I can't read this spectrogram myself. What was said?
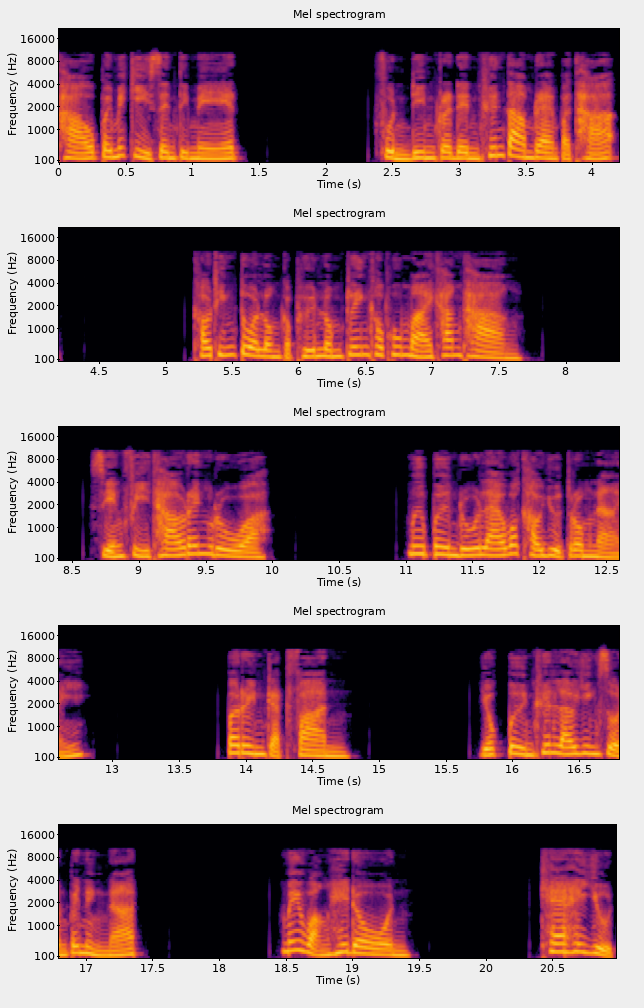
เขาไปไม่กี่เซนติเมตร ฝุ่นดินกระเด็นขึ้นตามแรงปะทะ เขาทิ้งตัวลงกับพื้นล้มกลิ้งเข้าพุ่มไม้ข้างทาง เสียงฝีเท้าเร่งรัว มือปืนรู้แล้วว่าเขาอยู่ตรงไหน ปรินกัดฟัน ยกปืนขึ้นแล้วยิงสวนไปหนึ่งนัด ไม่หวังให้โดน แค่ให้หยุด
